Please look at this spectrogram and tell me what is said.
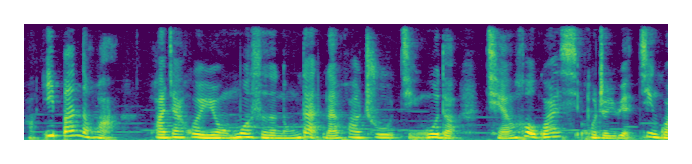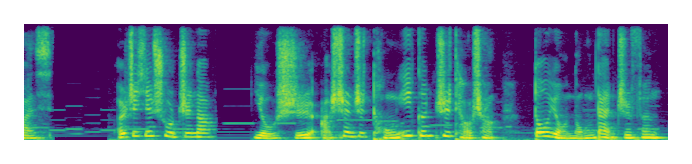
啊。一般的话，画家会用墨色的浓淡来画出景物的前后关系或者远近关系，而这些树枝呢，有时啊甚至同一根枝条上都有浓淡之分。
